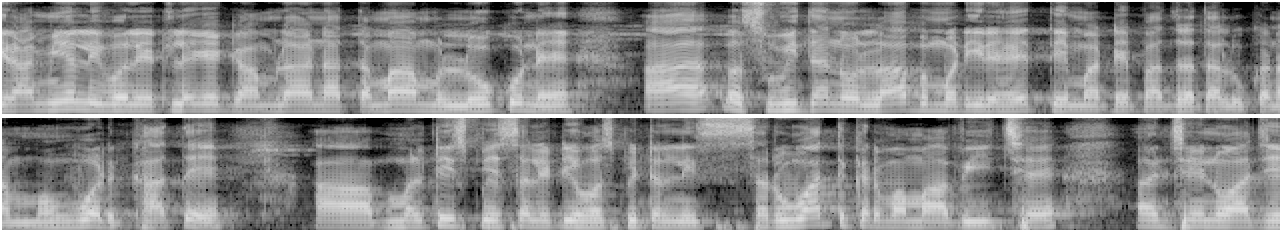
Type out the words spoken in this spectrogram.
ગ્રામ્ય લેવલ એટલે કે ગામડાના તમામ લોકોને આ સુવિધાનો લાભ મળી રહે તે માટે પાદરા તાલુકાના મહુવડ ખાતે આ મલ્ટી સ્પેશિયાલિટી હોસ્પિટલની શરૂઆત કરવામાં આવી છે, જેનો આજે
